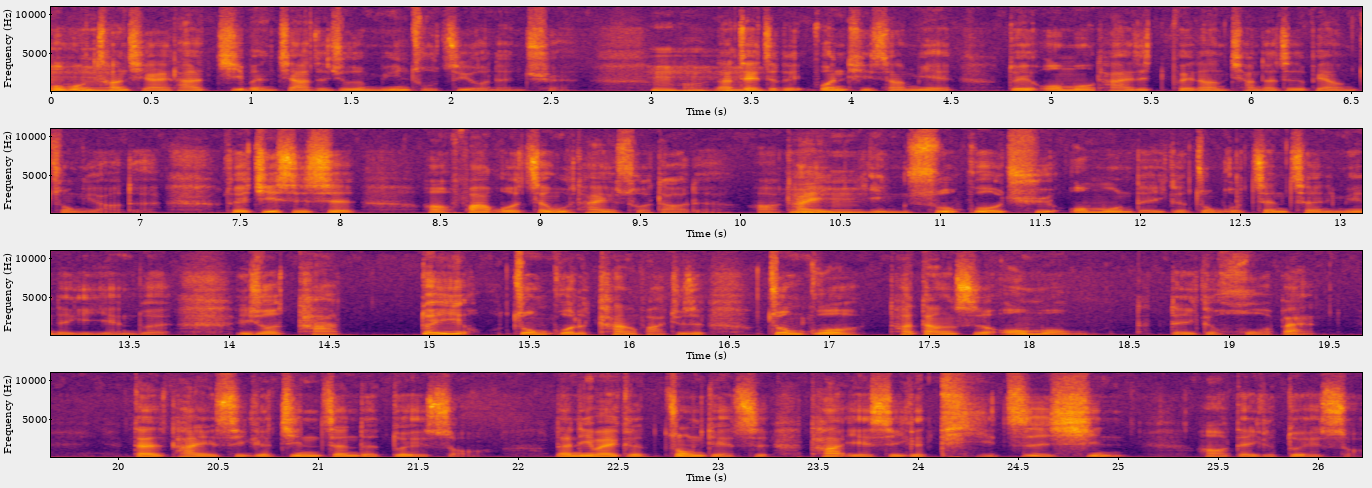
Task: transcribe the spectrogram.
欧盟长期来它的基本价值就是民主、自由、人权。嗯，那在这个问题上面，对欧盟它还是非常强调，这是非常重要的。所以即使是好法国政府，他也说到的，好，他也引述过去欧盟的一个中国政策里面的一个言论，也就是说，他对于中国的看法就是，中国它当然是欧盟的一个伙伴。但是它也是一个竞争的对手。那另外一个重点是，它也是一个体制性好的一个对手。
